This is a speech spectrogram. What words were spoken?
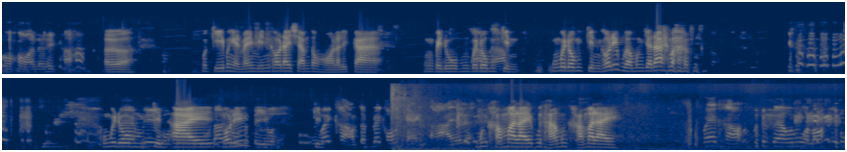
อ๋อนาฬิกา เออ เมื่อกี้มึงเห็นไหมมิ้นท์เขาได้แชมป์ตรงหอนาฬิกา มึงไปดูมึงไปดมกลิ่น มึงไปดมกลิ่นเขาดิเผื่อมึงจะได้บ้าง มึงไปดูกลิ่นอายเขาดิตี กิน ไม่ขามจนไม่ของแข็งตายแล้วเนี่ยมึงขำอะไรกูถามมึงขำอะไรแม่ขามแมวหัวเร้อนอยู่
